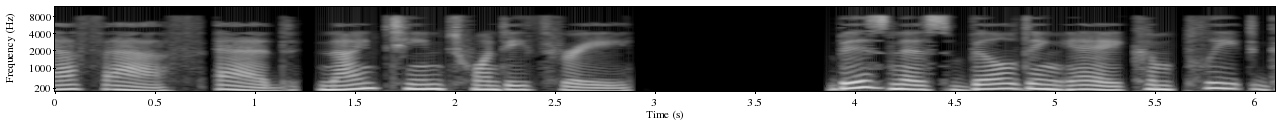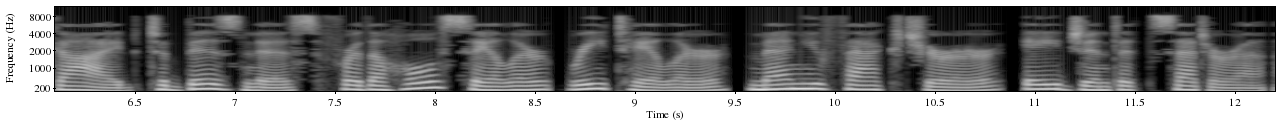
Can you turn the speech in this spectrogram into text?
F. F. ed. 1923. Business Building A Complete Guide to Business for the Wholesaler, Retailer, Manufacturer, Agent etc.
